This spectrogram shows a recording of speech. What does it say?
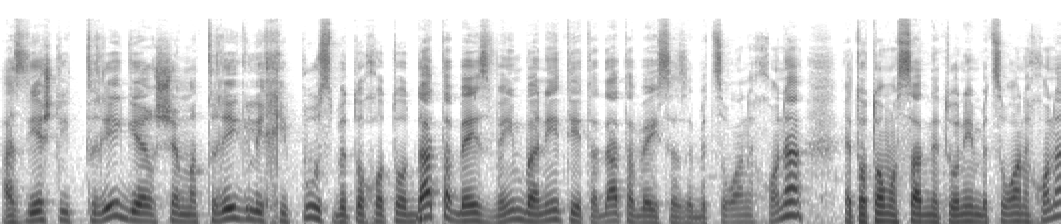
אז יש לי טריגר שמטריג לי חיפוש בתוך אותו database, ואם בניתי את ה database הזה בצורה נכונה, את אותו מסד נתונים בצורה נכונה,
